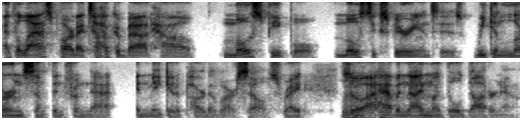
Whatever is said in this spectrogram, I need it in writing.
at the last part, I talk about how most people, most experiences, we can learn something from that and make it a part of ourselves, right? So mm. I have a nine month old daughter now.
